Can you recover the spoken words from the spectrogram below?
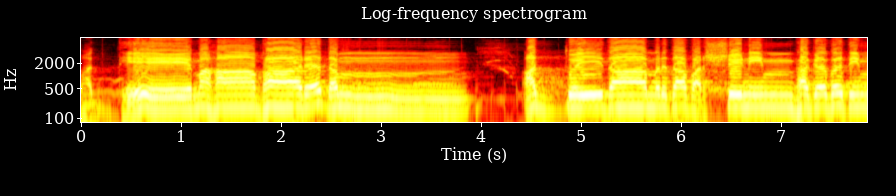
മധ്യേ മഹാഭാരതം. അദ്വൈതാമൃതവർഷിണീം ഭഗവതിം.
